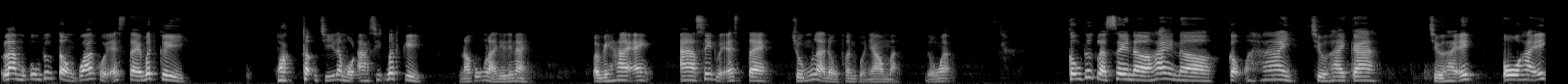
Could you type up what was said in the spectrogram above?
Là một công thức tổng quát của este bất kỳ, hoặc thậm chí là một axit bất kỳ. Nó cũng là như thế này. Bởi vì hai anh, axit và este chúng là đồng phân của nhau mà, đúng không ạ? Công thức là CN2N cộng 2 trừ 2K trừ 2X O2X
